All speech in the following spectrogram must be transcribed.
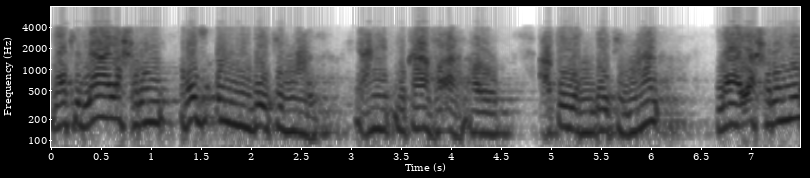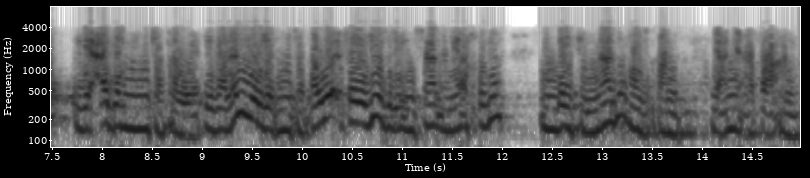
لكن لا يحرم رزق من بيت المال يعني مكافأة أو عطية من بيت المال لا يحرم لعدم متطوع إذا لم يوجد متطوع فيجوز للإنسان أن يأخذ من بيت المال رزقا يعني عطاء.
